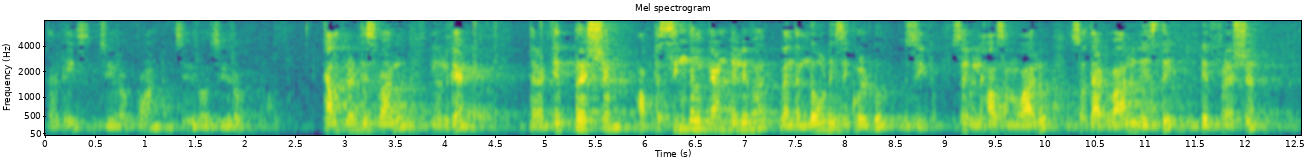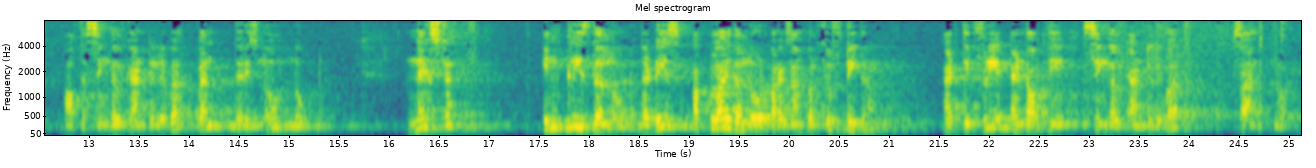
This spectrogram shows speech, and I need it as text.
That is 0.001. Calculate this value, you will get the depression of the single cantilever when the load is equal to 0. So you will have some value. So that value is the depression of the single cantilever when there is no load. Next, increase the load. That is, apply the load, for example, 50 gram at the free end of the single cantilever. So I'm loading.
